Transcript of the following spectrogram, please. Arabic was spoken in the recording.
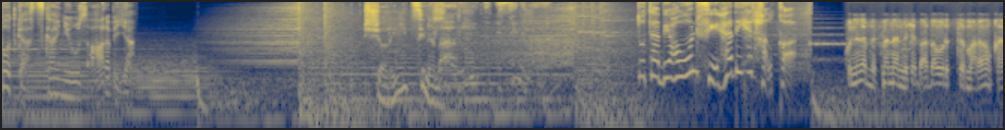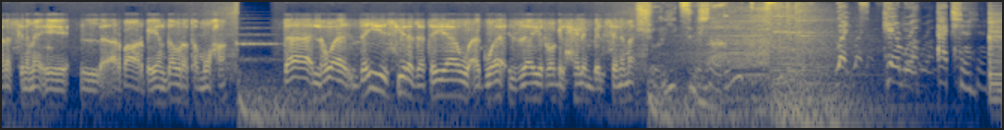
بودكاست سكاي نيوز عربية. شريط سينما. شريط تتابعون في هذه الحلقة. كلنا بنتمنى إن تبقى دورة مهرجان القاهرة السينمائي ال 44 دورة طموحة. ده اللي هو زي سيرة ذاتية وأجواء إزاي الراجل حلم بالسينما. شريط سينما. Lights, camera, action. Are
